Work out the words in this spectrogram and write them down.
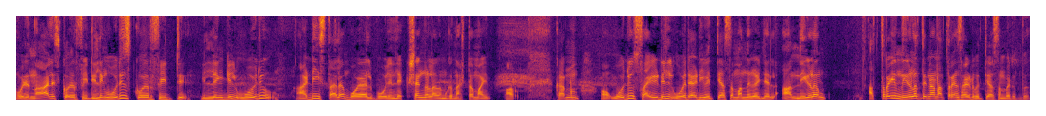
ഒരു നാല് സ്ക്വയർ ഫീറ്റ് ഇല്ലെങ്കിൽ ഒരു സ്ക്വയർ ഫീറ്റ് ഇല്ലെങ്കിൽ ഒരു അടി സ്ഥലം പോയാൽ പോലും ലക്ഷങ്ങൾ നമുക്ക് നഷ്ടമായി മാറും. കാരണം ഒരു സൈഡിൽ ഒരടി വ്യത്യാസം വന്നു കഴിഞ്ഞാൽ ആ നീളം അത്രയും നീളത്തിനാണ് അത്രയും സൈഡ് വ്യത്യാസം വരുന്നത്.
